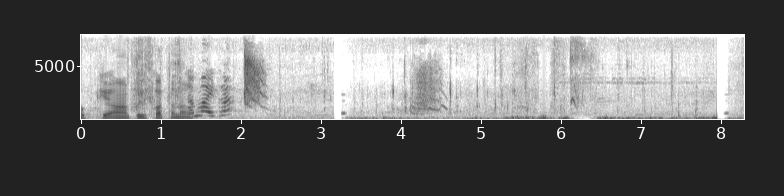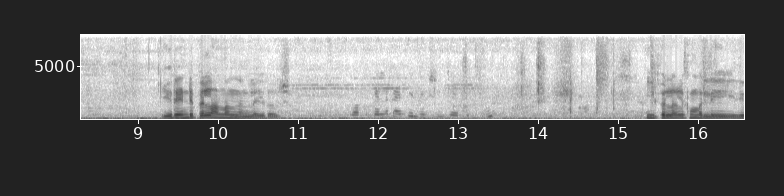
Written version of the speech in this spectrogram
ఓకే పిలుచుకొస్తున్నా ఇట్రా. ఈ రెండు పిల్లలు అన్నం తినలే ఈరోజు. ఒక పిల్లకైతే ఇంజక్షన్ చేయించు ఈ పిల్లలకి మళ్ళీ ఇది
